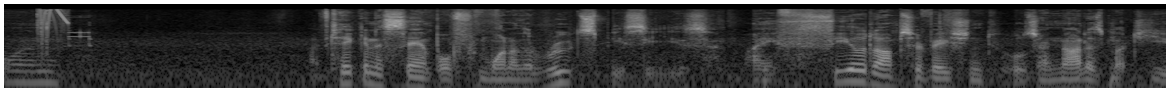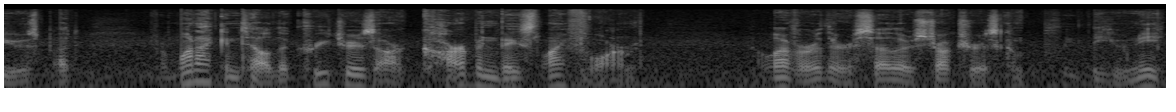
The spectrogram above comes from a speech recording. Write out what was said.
One. I've taken a sample from one of the root species. My field observation tools are not as much used, but from what I can tell, the creatures are carbon-based life form. However, their cellular structure is completely unique.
